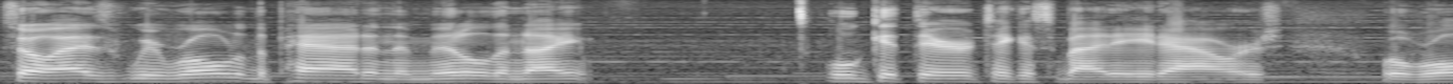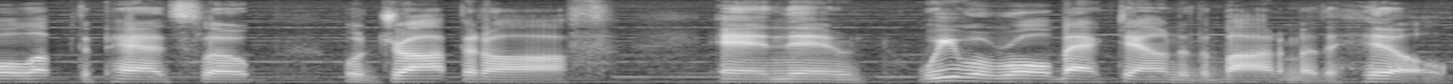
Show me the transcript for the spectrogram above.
So as we roll to the pad in the middle of the night, we'll get there, take us about eight hours, we'll roll up the pad slope, we'll drop it off, and then we will roll back down to the bottom of the hill.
